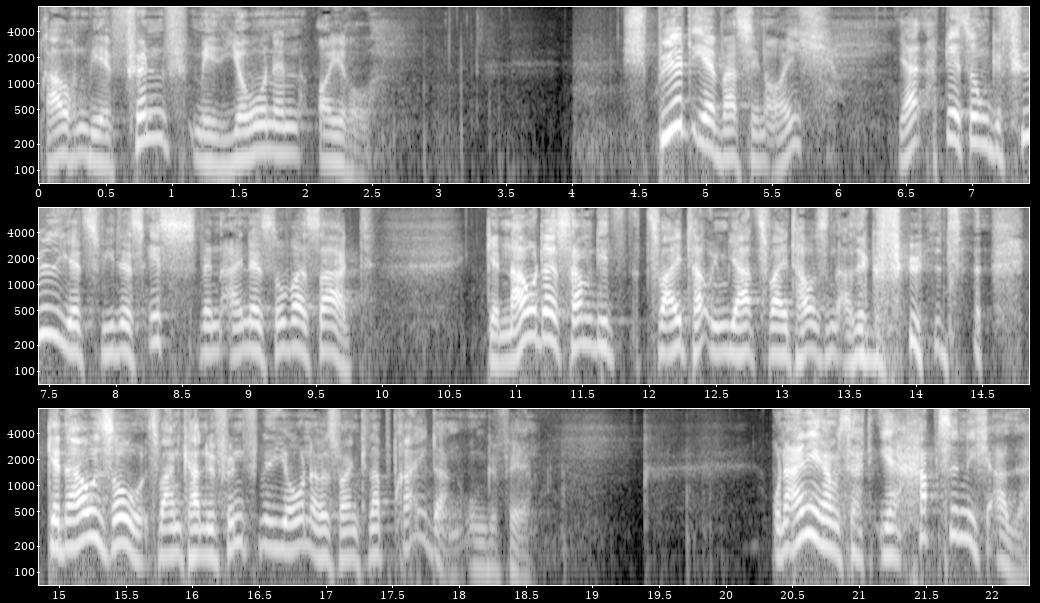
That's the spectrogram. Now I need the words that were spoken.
brauchen wir fünf Millionen Euro. Spürt ihr was in euch? Ja, habt ihr so ein Gefühl jetzt, wie das ist, wenn einer sowas sagt? Genau das haben die im Jahr 2000 alle gefühlt. genau so. Es waren keine 5 Millionen, aber es waren knapp drei dann ungefähr. Und einige haben gesagt, ihr habt sie nicht alle.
